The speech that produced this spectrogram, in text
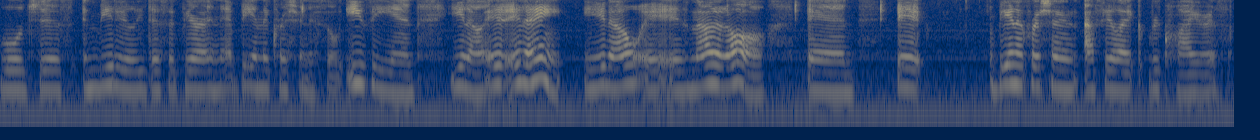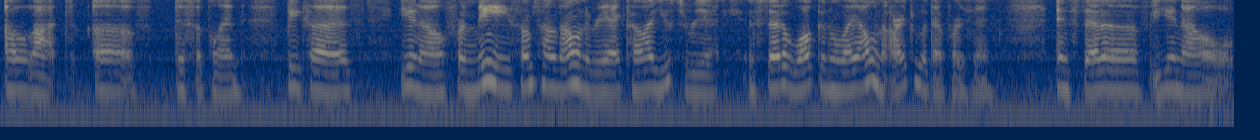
will just immediately disappear and that being a christian is so easy and you know it, it ain't you know, it's not at all. And it being a Christian, I feel like requires a lot of discipline because you know, for me, sometimes I want to react how I used to react. Instead of walking away, I want to argue with that person. Instead of, you know,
